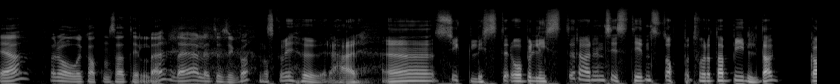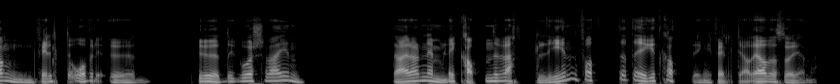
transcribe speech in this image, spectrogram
Ja, Forholder katten seg til det? Det er jeg litt usikker på. Nå skal vi høre her. Eh, syklister og bilister har den siste tiden stoppet for å ta bilde av gangfeltet over Ød Ødegårdsveien. Der har nemlig katten Vertlin fått et eget kattingfelt. Ja, ja, det står igjen.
